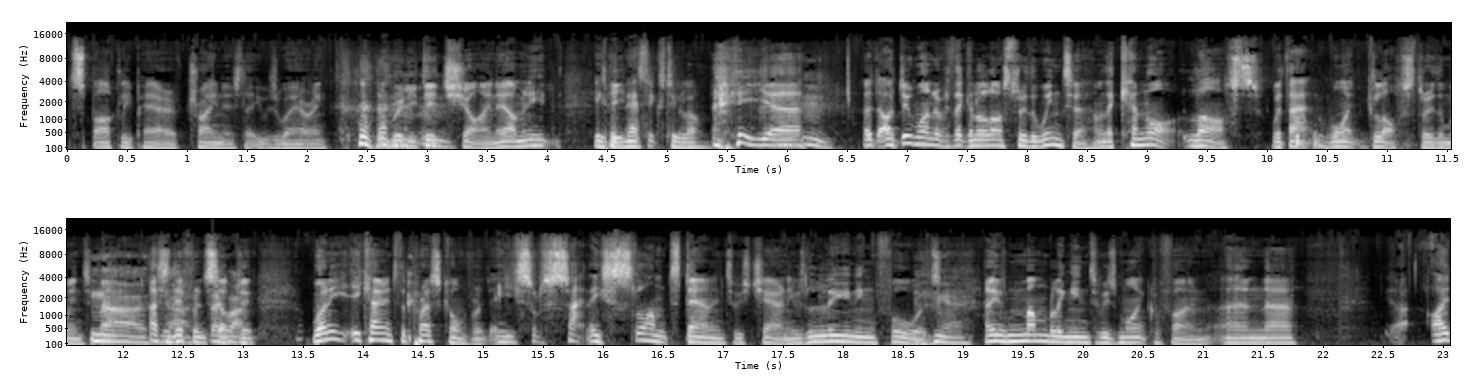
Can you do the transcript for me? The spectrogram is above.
sparkly pair of trainers that he was wearing, that really did shine. I mean, he, He's been he, in Essex too long. he, uh, I, I do wonder if they're going to last through the winter. I mean, they cannot last with that white gloss through the winter. No, that's no, a different subject. When he, he came into the press conference, he sort of sat, he slumped down into his chair and he was leaning forwards Yeah. and he was mumbling into his microphone. And uh, I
